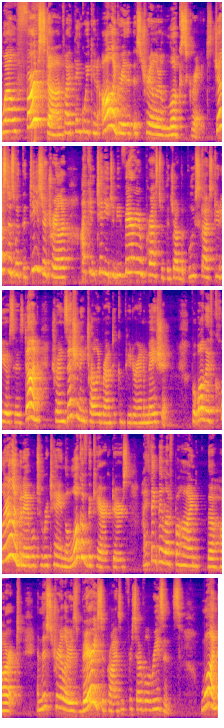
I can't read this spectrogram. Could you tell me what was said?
Well, first off, I think we can all agree that this trailer looks great. Just as with the teaser trailer, I continue to be very impressed with the job that Blue Sky Studios has done transitioning Charlie Brown to computer animation. But while they've clearly been able to retain the look of the characters, I think they left behind the heart. And this trailer is very surprising for several reasons. One,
